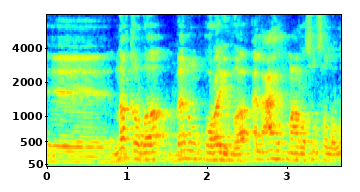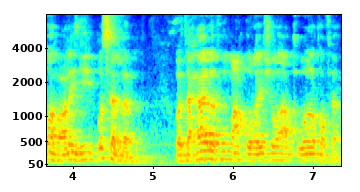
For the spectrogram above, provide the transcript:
آه، نقض بنو قريظة العهد مع الرسول صلى الله عليه وسلم. وتحالفوا مع قريش وغطفان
